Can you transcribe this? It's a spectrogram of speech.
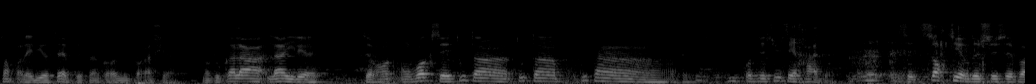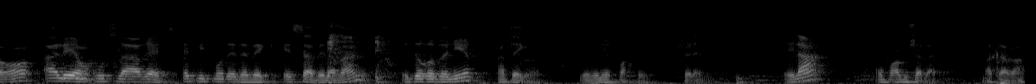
Sans parler de Yosef, que c'est encore une autre parachia. En tout cas, là, là il est, on voit que c'est tout un, tout un, tout un processus échad. C'est de sortir de chez ses parents, aller en Laaretz, être mitmoded avec Esav et Lavan, et de revenir intègre, de devenir parfait, Shalem. Et là, on parle du Shabbat, Makara.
